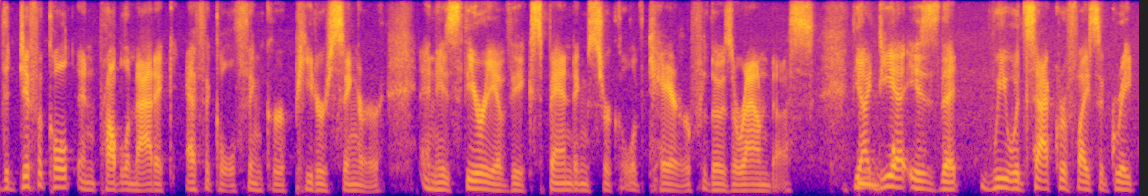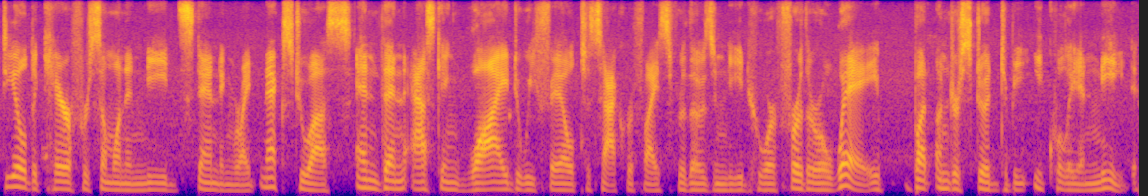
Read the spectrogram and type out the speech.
the difficult and problematic ethical thinker Peter Singer and his theory of the expanding circle of care for those around us. The mm. idea is that we would sacrifice a great deal to care for someone in need standing right next to us, and then asking why do we fail to sacrifice for those in need who are further away but understood to be equally in need.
